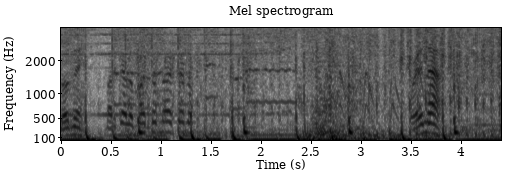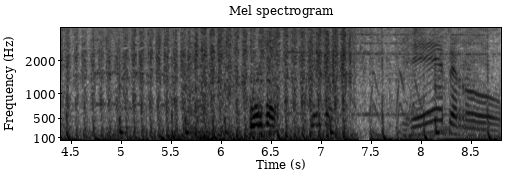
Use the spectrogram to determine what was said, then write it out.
¿Dónde? Márcalo, márcalo, márcalo. Buena. Puerta. Eh, perro.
